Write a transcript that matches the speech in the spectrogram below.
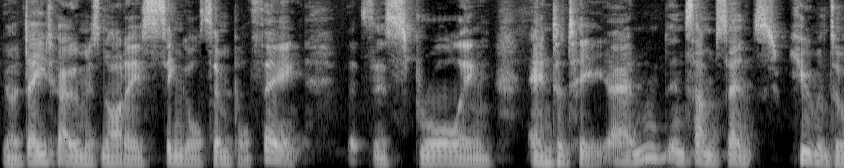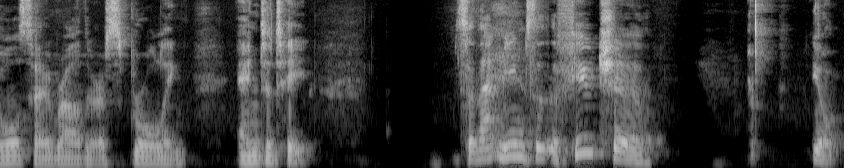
You know, dataome is not a single simple thing. It's this sprawling entity. And in some sense, humans are also rather a sprawling entity. So that means that the future, you know,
